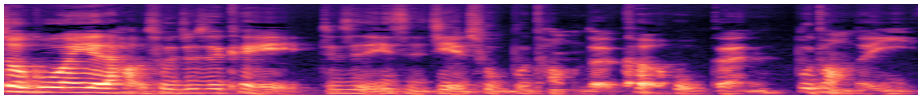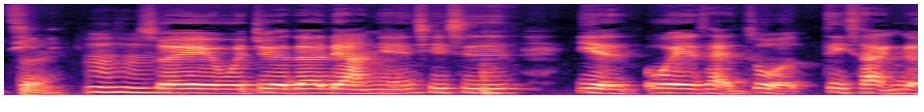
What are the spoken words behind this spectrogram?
做顾问业的好处就是可以，就是一直接触不同的客户跟不同的议题。对，嗯哼。所以我觉得两年其实也我也才做第三个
